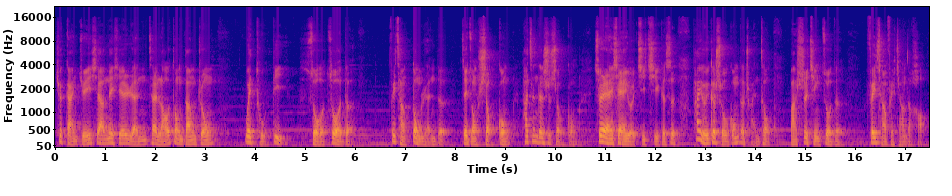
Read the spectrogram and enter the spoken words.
去感觉一下那些人在劳动当中为土地所做的非常动人的这种手工，它真的是手工。虽然现在有机器，可是它有一个手工的传统，把事情做得非常非常的好。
